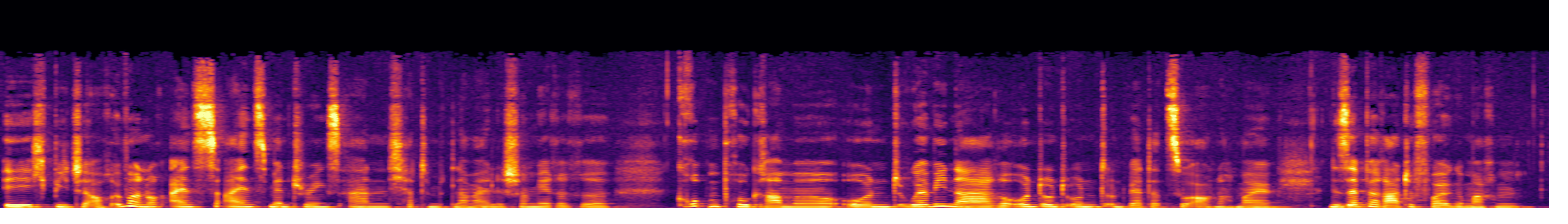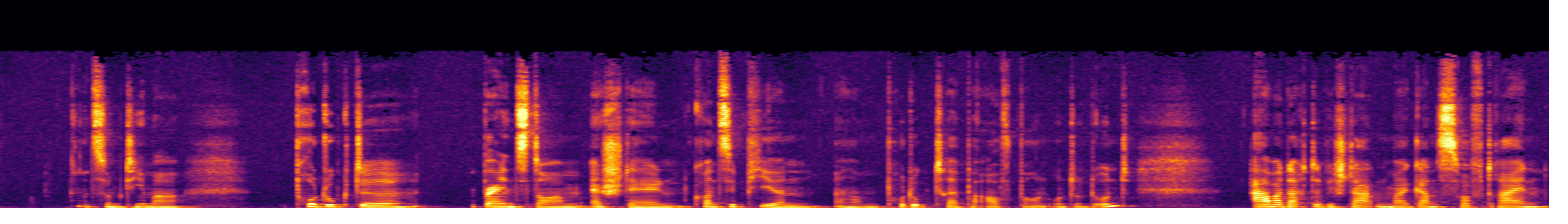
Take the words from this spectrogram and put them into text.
ich biete auch immer noch eins zu eins Mentorings an. Ich hatte mittlerweile schon mehrere Gruppenprogramme und Webinare und, und, und und werde dazu auch nochmal eine separate Folge machen zum Thema Produkte brainstormen, erstellen, konzipieren, ähm, Produkttreppe aufbauen und, und, und. Aber dachte, wir starten mal ganz soft rein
